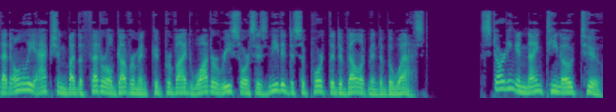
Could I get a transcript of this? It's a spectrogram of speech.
that only action by the federal government could provide water resources needed to support the development of the West. Starting in 1902,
